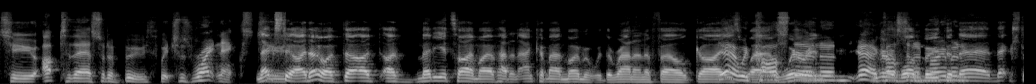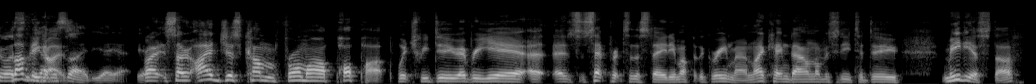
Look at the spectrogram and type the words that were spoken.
to up to their sort of booth, which was right next. To... Next to, I know. I've, I've, I've many a time I have had an anchorman moment with the RAN NFL guys. Yeah, with Carsten we're in, and yeah, Carsten in one booth and there next to us. Lovely the guys. side. Yeah, yeah, yeah, Right. So I'd just come from our pop up, which we do every year uh, as separate to the stadium up at the Green Man. I came down obviously to do media stuff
